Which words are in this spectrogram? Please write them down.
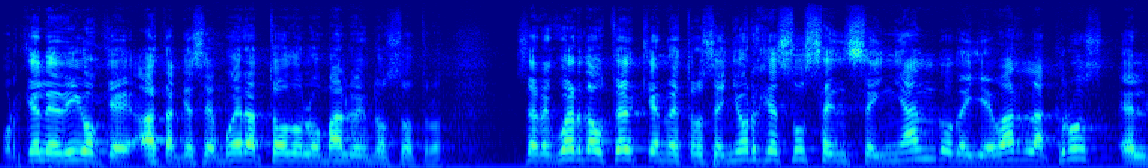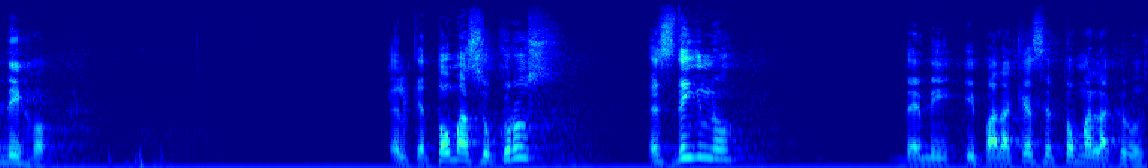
¿Por qué le digo que hasta que se muera todo lo malo en nosotros? ¿Se recuerda usted que nuestro Señor Jesús enseñando de llevar la cruz, Él dijo, el que toma su cruz es digno de mí. ¿Y para qué se toma la cruz?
